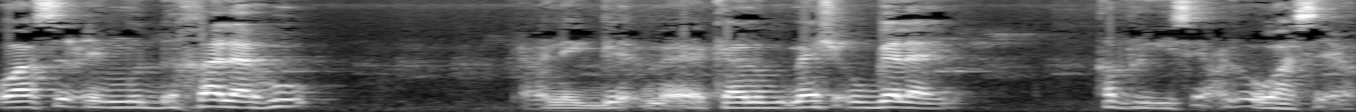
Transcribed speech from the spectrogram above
waasici mudkhalahu yani meesha u galayo qabrigiisa yani u waasico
